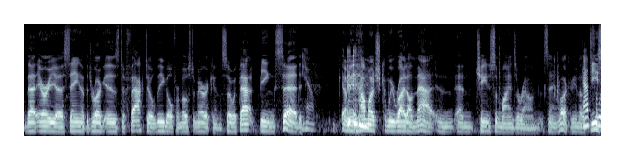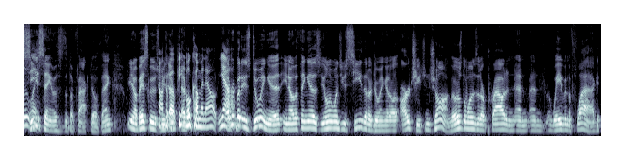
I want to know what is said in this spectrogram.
that area, saying that the drug is de facto legal for most Americans. So, with that being said, Yeah. I mean, how much can we write on that and, and change some minds around, saying, look, you know, Absolutely. DC saying this is a de facto thing. You know, basically, Talk about ev- people ev- coming out. Yeah. Everybody's doing it. You know, the thing is, the only ones you see that are doing it are, are Cheech and Chong. Those are the ones that are proud and, and, and waving the flag.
